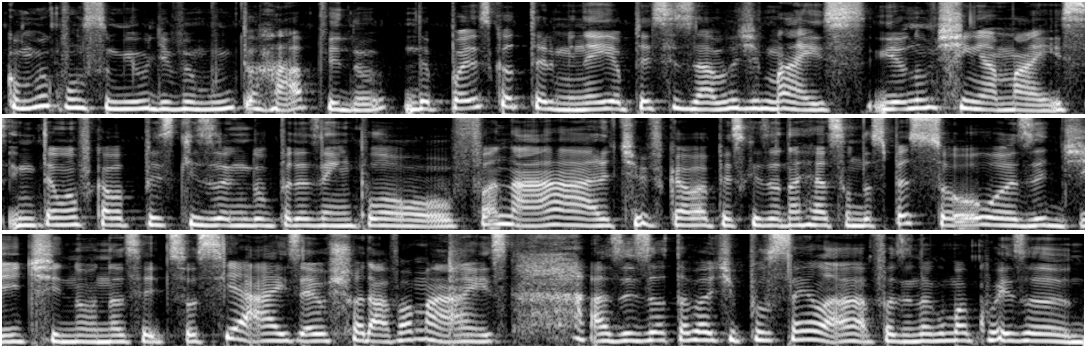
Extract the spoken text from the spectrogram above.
como eu consumi o livro muito rápido, depois que eu terminei, eu precisava de mais. E eu não tinha mais. Então eu ficava pesquisando, por exemplo, fanart, eu ficava pesquisando a reação das pessoas, edit no, nas redes sociais. Aí eu chorava mais. Às vezes eu tava, tipo, sei lá, fazendo alguma coisa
